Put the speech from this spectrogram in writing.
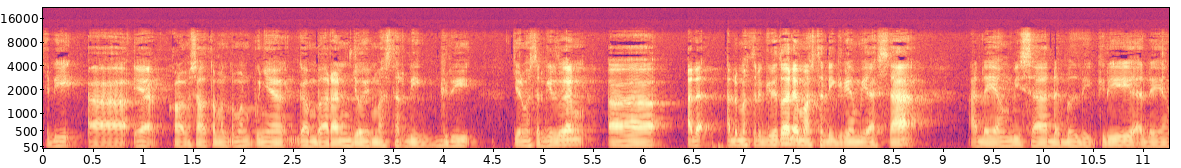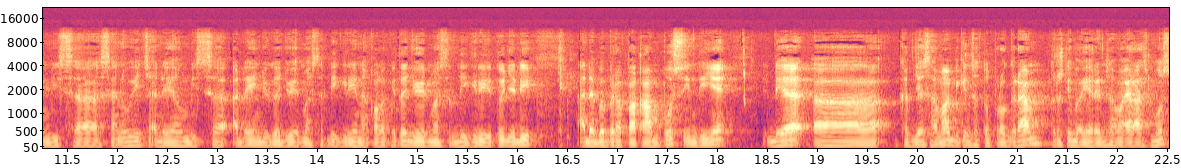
Jadi eh, ya kalau misal teman-teman punya gambaran Joint Master Degree, Joint Master Degree itu kan eh, ada ada Master Degree itu ada Master Degree yang biasa, ada yang bisa double degree, ada yang bisa sandwich, ada yang bisa ada yang juga joint master degree. Nah, kalau kita joint master degree itu jadi ada beberapa kampus intinya dia eh, kerjasama bikin satu program terus dibayarin sama Erasmus.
